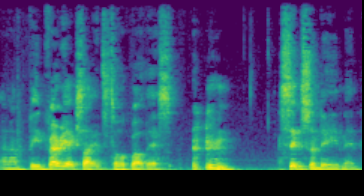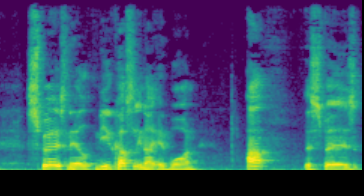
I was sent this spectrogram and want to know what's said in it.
and I've been very excited to talk about this since Sunday evening. Spurs nil, Newcastle United one at the Spurs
